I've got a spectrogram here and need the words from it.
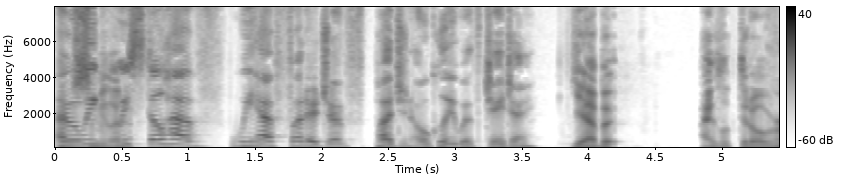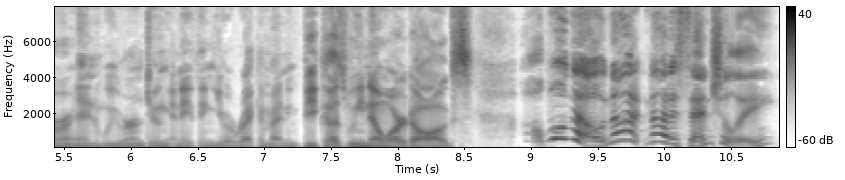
I mean, we, we it. still have we have footage of Pudge and Oakley with JJ. Yeah, but I looked it over and we weren't doing anything you were recommending because we know our dogs. Oh, well, no, not not essentially.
